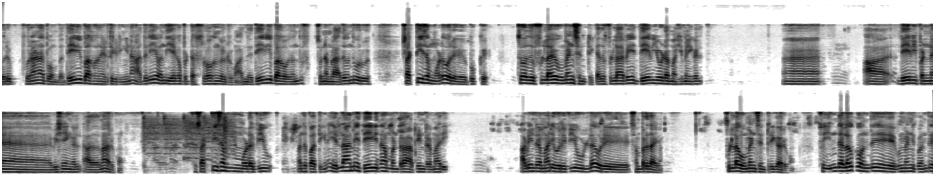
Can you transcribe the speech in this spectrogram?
ஒரு புராண இப்போ தேவி பாகவதம் எடுத்துக்கிட்டிங்கன்னா அதுலேயே வந்து ஏகப்பட்ட ஸ்லோகங்கள் இருக்கும். அந்த தேவி பாகவதம் வந்து சொன்னோம்ல அது வந்து ஒரு சக்திசமோட ஒரு புக்கு ஸோ அது ஃபுல்லாகவே உமன் சென்ட்ரிக் அது ஃபுல்லாகவே தேவியோட மகிமைகள் தேவி பண்ண விஷயங்கள் அதெல்லாம் இருக்கும். ஸோ சக்திசமோட வியூ வந்து பார்த்தீங்கன்னா எல்லாமே தேவி தான் பண்ணுறா அப்படின்ற மாதிரி அப்படின்ற மாதிரி ஒரு வியூ உள்ள ஒரு சம்பிரதாயம். ஃபுல்லாக உமன் சென்ட்ரிக்காக இருக்கும். ஸோ இந்த அளவுக்கு வந்து உமனுக்கு வந்து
